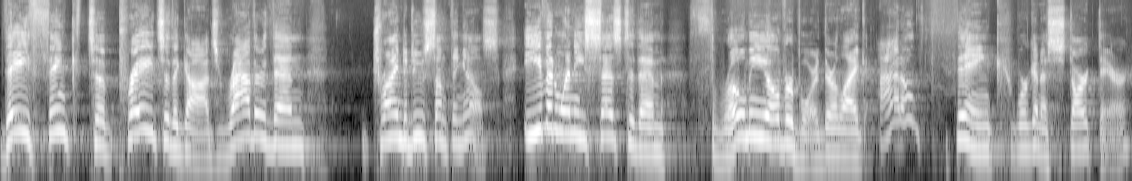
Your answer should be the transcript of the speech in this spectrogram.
They think to pray to the gods rather than trying to do something else. Even when he says to them, Throw me overboard, they're like, I don't think we're going to start there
